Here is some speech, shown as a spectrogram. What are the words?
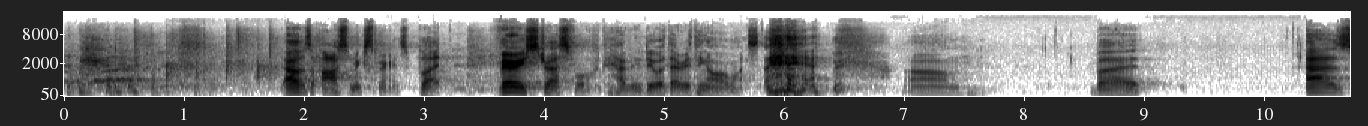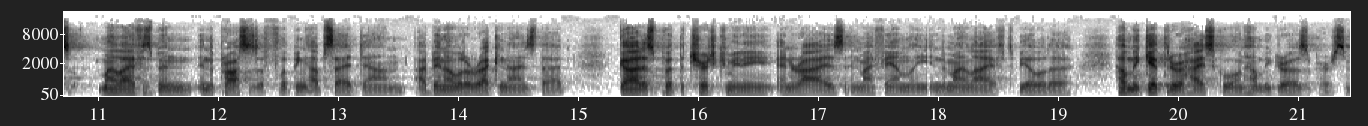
that was an awesome experience, but very stressful having to deal with everything all at once. um, but as my life has been in the process of flipping upside down, I've been able to recognize that God has put the church community and Rise and my family into my life to be able to help me get through high school and help me grow as a person.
